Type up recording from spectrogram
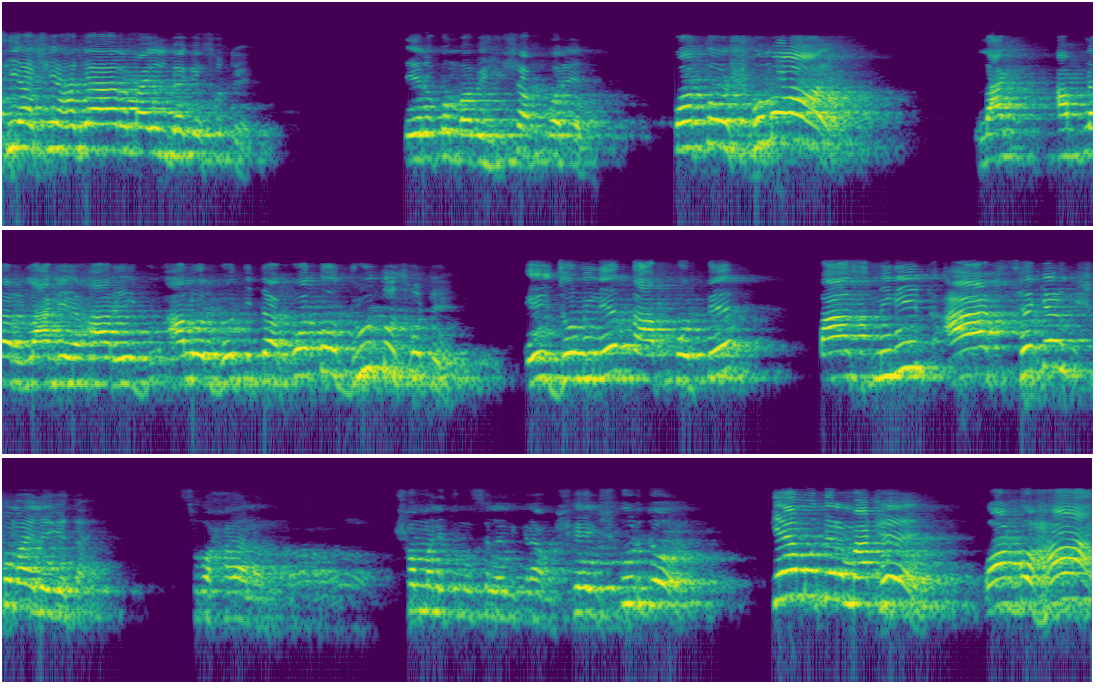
ছিয়াশি হাজার মাইল বেগে ছোটে। এরকম ভাবে হিসাব করেন, কত সময় লাগ- আপনার লাগে আর এই আলোর গতিটা কত দ্রুত ছোটে। এই জমিনে তাপ করতে পাঁচ মিনিট আট সেকেন্ড সময় লেগে যায়। সুবাহান সম্মানিত মুসলিম গ্রাম সেই সূর্য কেয়ামতের মাঠে অর্ধ হাত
